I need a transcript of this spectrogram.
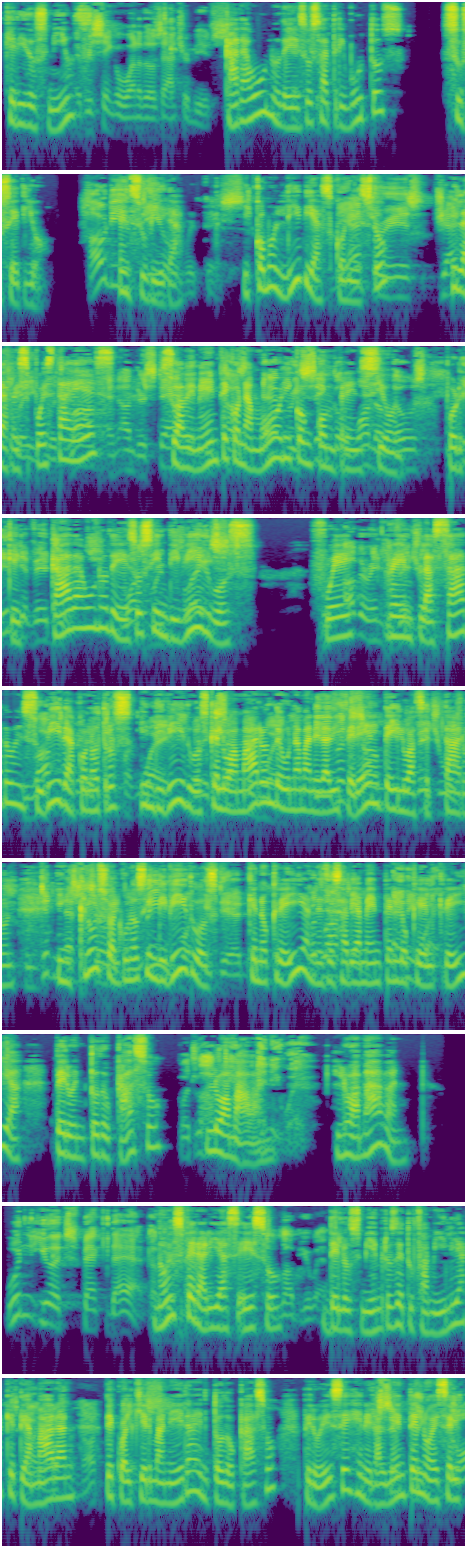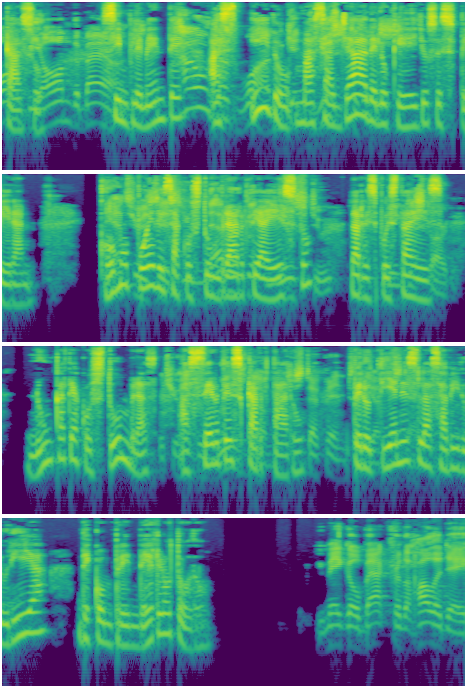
Queridos míos, cada uno de esos atributos sucedió en su vida. ¿Y cómo lidias con esto? Y la respuesta es suavemente, con amor y con comprensión, porque cada uno de esos individuos fue reemplazado en su vida con otros individuos que lo amaron de una manera diferente y lo aceptaron. Incluso algunos individuos que no creían necesariamente en lo que él creía, pero en todo caso lo amaban. Lo amaban. ¿No esperarías eso de los miembros de tu familia que te amaran de cualquier manera en todo caso? Pero ese generalmente no es el caso. Simplemente has ido más allá de lo que ellos esperan. ¿Cómo puedes acostumbrarte a esto? La respuesta es, nunca te acostumbras a ser descartado, pero tienes la sabiduría de comprenderlo todo.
